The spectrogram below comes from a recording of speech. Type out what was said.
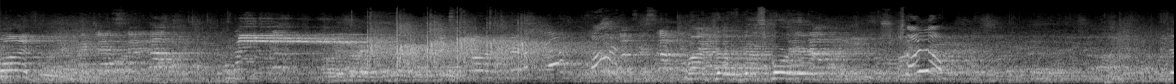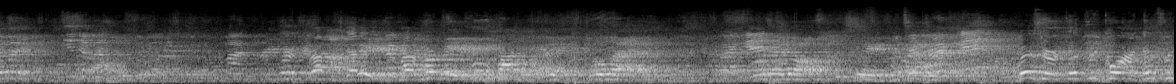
one. Come on, Jeff, we got a score here. Rappers got it. Wizard, get three quarter, get three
